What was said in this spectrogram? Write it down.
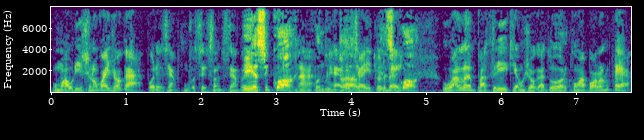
O Maurício não vai jogar, por exemplo, como vocês estão dizendo aí. Esse corre. né? Quando É, tá, esse aí tudo esse bem. corre. O Alan Patrick é um jogador com a bola no pé.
